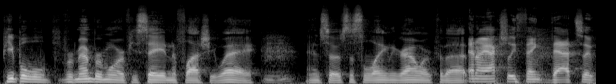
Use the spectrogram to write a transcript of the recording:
people will remember more if you say it in a flashy way, and so it's just laying the groundwork for that. And I actually think that's a,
